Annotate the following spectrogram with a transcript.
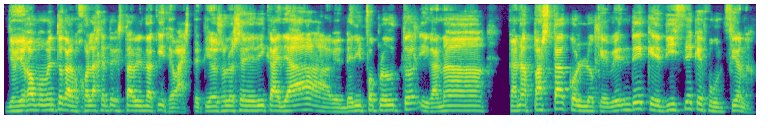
yo llega un momento que a lo mejor la gente que está viendo aquí dice, va, este tío solo se dedica ya a vender infoproductos y gana, gana pasta con lo que vende que dice que funciona.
